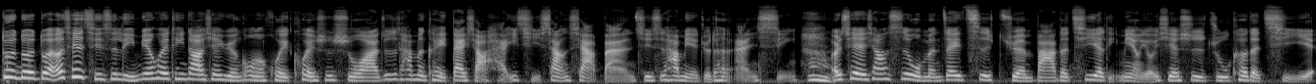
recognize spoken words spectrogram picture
对对对，而且其实里面会听到一些员工的回馈是说啊，就是他们可以带小孩一起上下班，其实他们也觉得很安心。嗯，而且像是我们这一次选拔的企业里面，有一些是竹科的企业，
